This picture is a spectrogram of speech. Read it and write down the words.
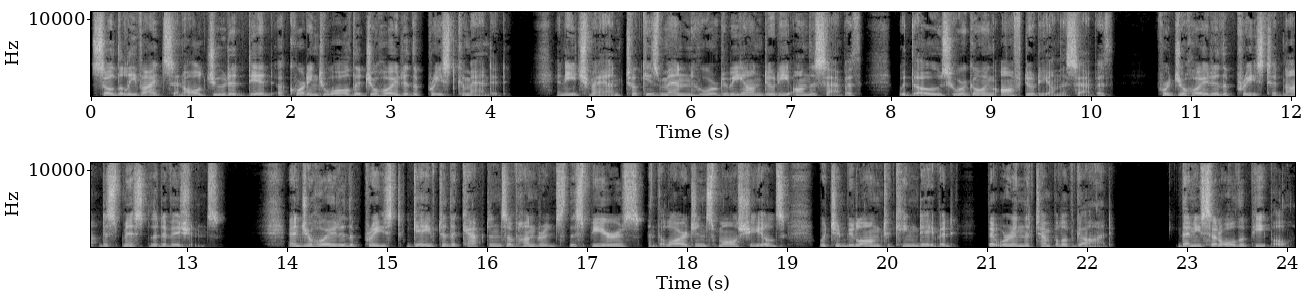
So the Levites and all Judah did according to all that Jehoiada the priest commanded. And each man took his men who were to be on duty on the Sabbath, with those who were going off duty on the Sabbath, for Jehoiada the priest had not dismissed the divisions. And Jehoiada the priest gave to the captains of hundreds the spears and the large and small shields which had belonged to King David that were in the temple of God. Then he set all the people,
